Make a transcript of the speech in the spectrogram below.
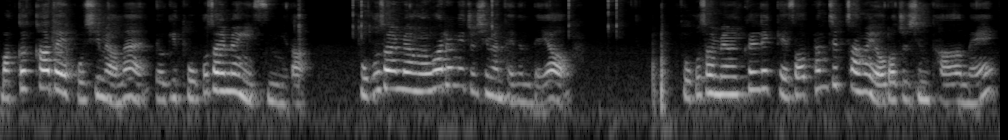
마크 카드에 보시면은 여기 도구 설명이 있습니다. 도구 설명을 활용해 주시면 되는데요. 도구 설명을 클릭해서 편집창을 열어주신 다음에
